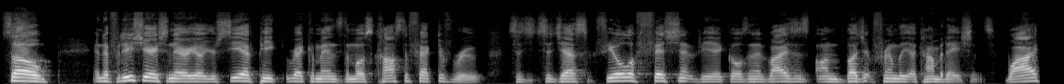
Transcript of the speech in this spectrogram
So in the fiduciary scenario, your CFP recommends the most cost effective route, su- suggests fuel efficient vehicles, and advises on budget friendly accommodations. Why?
